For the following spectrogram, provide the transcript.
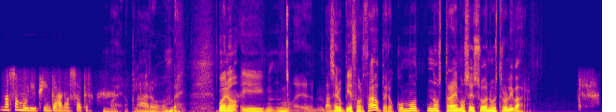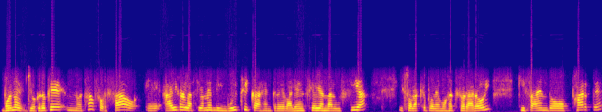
no son muy distintos a nosotros. Bueno, claro, hombre. Bueno, y mm, va a ser un pie forzado, pero ¿cómo nos traemos eso a nuestro olivar? Bueno, yo creo que no es tan forzado. Eh, hay relaciones lingüísticas entre Valencia y Andalucía y son las que podemos explorar hoy, quizás en dos partes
